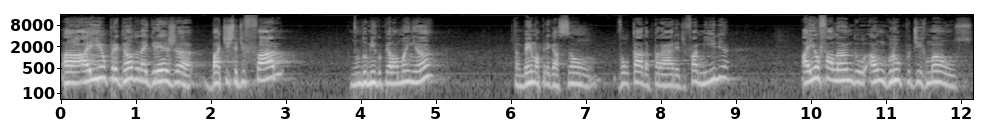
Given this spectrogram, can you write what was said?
Ah, aí eu pregando na igreja Batista de Faro, num domingo pela manhã, também uma pregação voltada para a área de família. Aí eu falando a um grupo de irmãos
